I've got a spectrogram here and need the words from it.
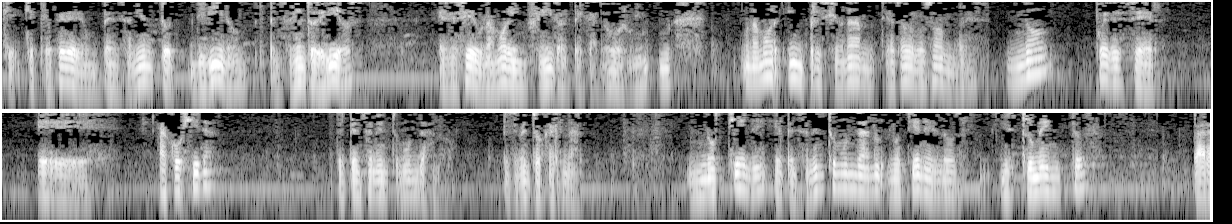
que, procede de un pensamiento divino, el pensamiento de Dios, es decir, un amor infinito al pecador, un, amor impresionante a todos los hombres, no puede ser eh, acogida del pensamiento mundano, pensamiento carnal. No tiene, el pensamiento mundano no tiene los instrumentos para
